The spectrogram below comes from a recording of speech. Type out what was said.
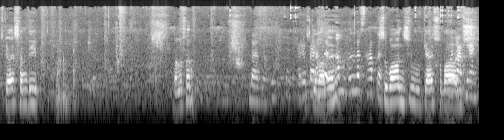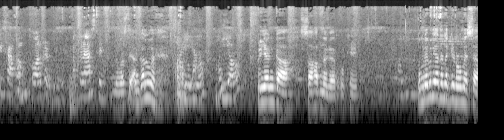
इसके बाद संदीप। डालो सर। उसके बाद है? सुभांशु क्या है? सुभांश आंटी साहब हम और कर देंगे। नमस्ते। नमस्ते। अंकल हुए भैया। भैया। प्रियंका साहब नगर ओके तुमने भी लिया था लकी ड्रॉ में इसका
